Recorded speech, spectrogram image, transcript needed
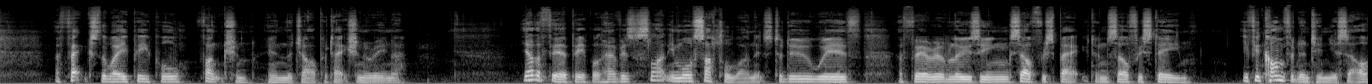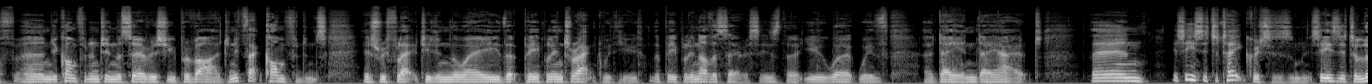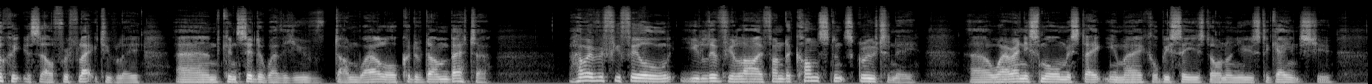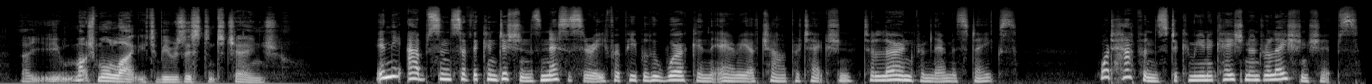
affects the way people function in the child protection arena. The other fear people have is a slightly more subtle one. It's to do with a fear of losing self respect and self esteem. If you're confident in yourself and you're confident in the service you provide, and if that confidence is reflected in the way that people interact with you, the people in other services that you work with uh, day in, day out, then it's easy to take criticism. It's easy to look at yourself reflectively and consider whether you've done well or could have done better. However, if you feel you live your life under constant scrutiny, uh, where any small mistake you make will be seized on and used against you, uh, you're much more likely to be resistant to change. In the absence of the conditions necessary for people who work in the area of child protection to learn from their mistakes, what happens to communication and relationships?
